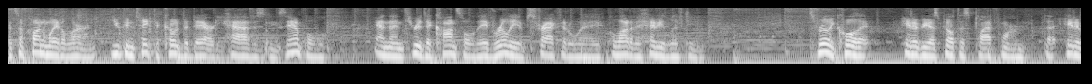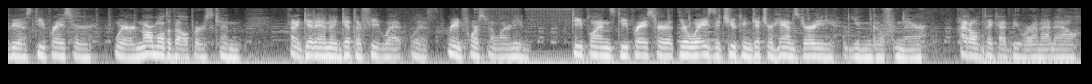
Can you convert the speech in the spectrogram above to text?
It's a fun way to learn. You can take the code that they already have as an example, and then through the console, they've really abstracted away a lot of the heavy lifting. It's really cool that AWS built this platform, the AWS Deep Racer, where normal developers can kind of get in and get their feet wet with reinforcement learning. DeepLens, Deep Racer, there are ways that you can get your hands dirty. You can go from there. I don't think I'd be where I'm at now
